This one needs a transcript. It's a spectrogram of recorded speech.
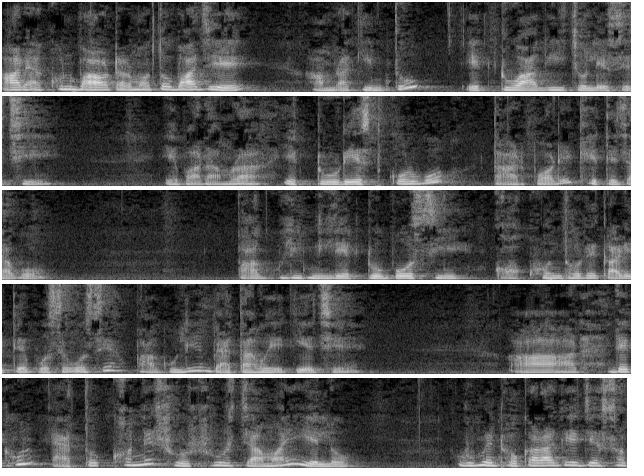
আর এখন বারোটার মতো বাজে, আমরা কিন্তু একটু আগেই চলে এসেছি। এবার আমরা একটু রেস্ট করব, তারপরে খেতে যাব। পাগুলি মিলে একটু বসি। কখন ধরে গাড়িতে বসে বসে পাগুলি ব্যথা হয়ে গিয়েছে। আর দেখুন, এতক্ষণে শ্বশুর জামাই এলো। রুমে ঢোকার আগে যেসব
